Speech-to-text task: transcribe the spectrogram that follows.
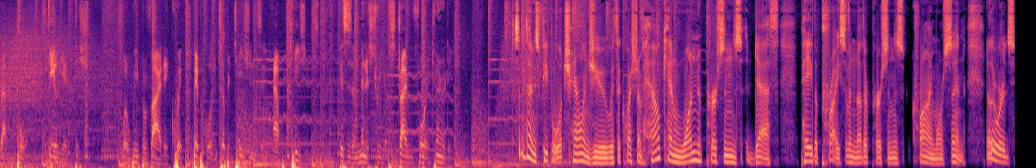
Welcome to the Rapp Report Daily Edition, where we provide a quick biblical interpretations and applications. This is a ministry of striving for eternity. Sometimes people will challenge you with the question of how can one person's death pay the price of another person's crime or sin? In other words,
